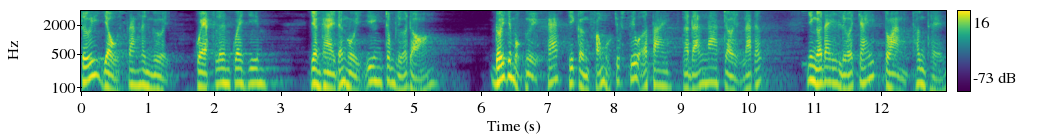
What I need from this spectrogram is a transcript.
Tưới dầu sang lên người, Quẹt lên que diêm và Ngài đã ngồi yên trong lửa đỏ. Đối với một người khác chỉ cần phóng một chút xíu ở tay là đã la trời la đất. Nhưng ở đây lửa cháy toàn thân thể.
